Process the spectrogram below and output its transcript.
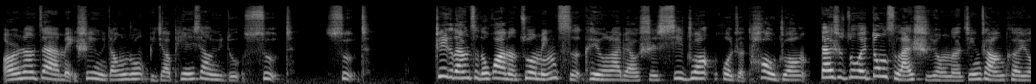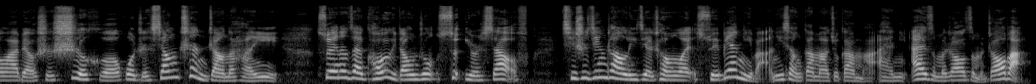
而呢在美式英语当中比较偏向于读 suit suit。这个单词的话呢，做名词可以用来表示西装或者套装，但是作为动词来使用呢，经常可以用来表示适合或者相称这样的含义。所以呢，在口语当中，suit yourself 其实经常理解成为随便你吧，你想干嘛就干嘛，哎，你爱怎么着怎么着吧。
